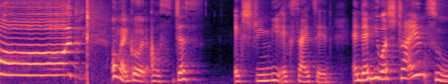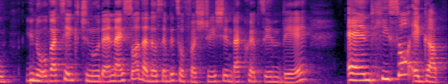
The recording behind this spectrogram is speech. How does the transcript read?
mode. Oh my god! I was just extremely excited. And then he was trying to, you know, overtake Chunoda, and I saw that there was a bit of frustration that crept in there. And he saw a gap,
